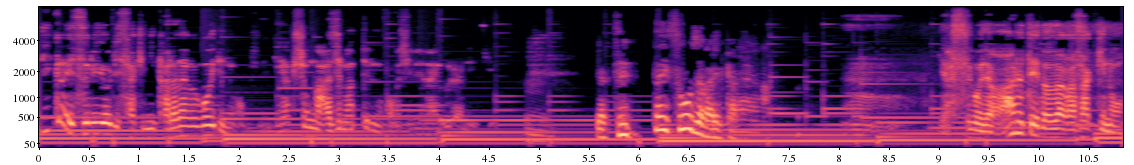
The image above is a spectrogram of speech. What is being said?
理解するより先に体が動いてるのかもしれない。リアクションが始まってるのかもしれないぐらいの勢い。うん。うん。いや、絶対そうじゃないかな。うん。いや、すごい。だからある程度、だからさっきの、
